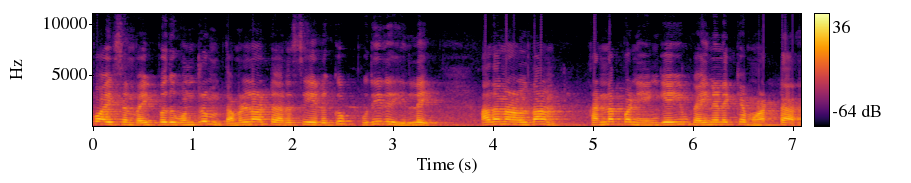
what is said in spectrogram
பாய்சன் வைப்பது ஒன்றும் தமிழ்நாட்டு அரசியலுக்கு புதிது இல்லை. அதனால்தான் கண்ணப்பன் எங்கேயும் கை நினைக்க மாட்டார்.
